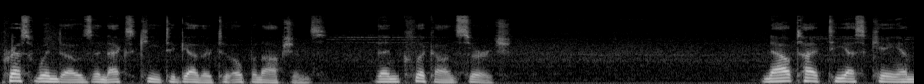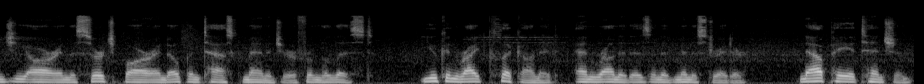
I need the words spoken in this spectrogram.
Press Windows and X key together to open options. Then click on search. Now type TSKMGR in the search bar and open Task Manager from the list. You can right click on it and run it as an administrator. Now pay attention,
